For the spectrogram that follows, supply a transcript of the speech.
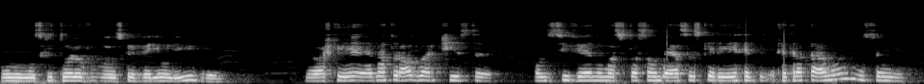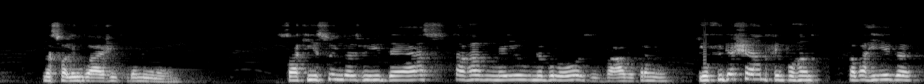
um escritor, eu escreveria um livro. Eu acho que é natural do artista, quando se vê numa situação dessas, querer retratar no, no seu, na sua linguagem que domina. Só que isso em 2010 estava meio nebuloso, vago para mim. E eu fui deixando, fui empurrando com a barriga,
